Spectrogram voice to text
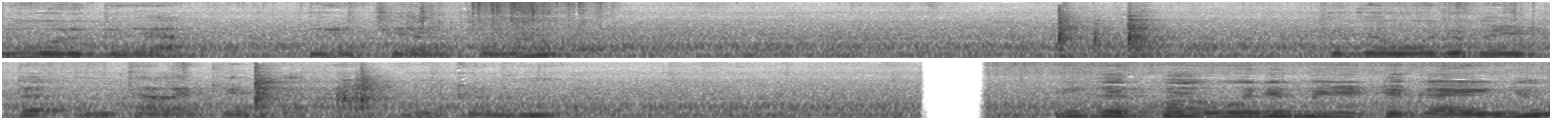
നൂറ് ഗ്രാം ഇടി ചേർക്കുന്നു. ഇത് ഒരു മിനിറ്റ് തിളക്കട്ടെ. കിടന്നു. ഇതിപ്പോൾ ഒരു മിനിറ്റ് കഴിഞ്ഞു.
